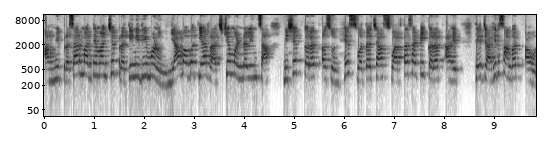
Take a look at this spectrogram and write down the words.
आम्ही प्रसार माध्यमांचे प्रतिनिधी म्हणून याबाबत या राजकीय मंडळींचा निषेध करत असून हे स्वतःच्या स्वार्थासाठी करत आहेत हे जाहीर सांगत आहोत.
